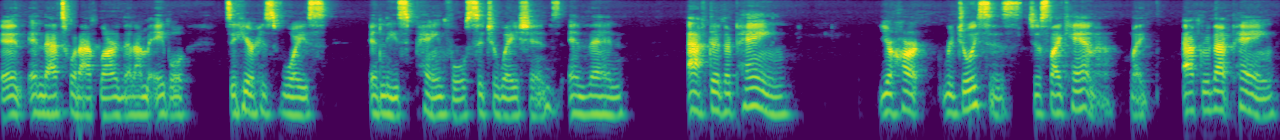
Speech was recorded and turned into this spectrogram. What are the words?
And and that's what I've learned that I'm able to hear his voice in these painful situations and then after the pain your heart rejoices just like Hannah. Like after that pain,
